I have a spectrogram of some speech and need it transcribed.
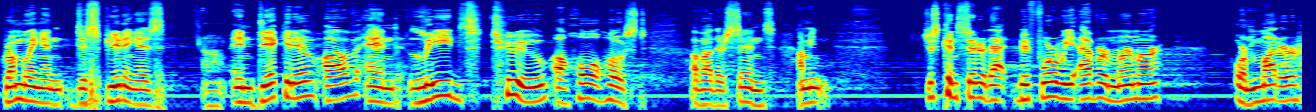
Grumbling and disputing is uh, indicative of and leads to a whole host of other sins. I mean, just consider that before we ever murmur or mutter,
